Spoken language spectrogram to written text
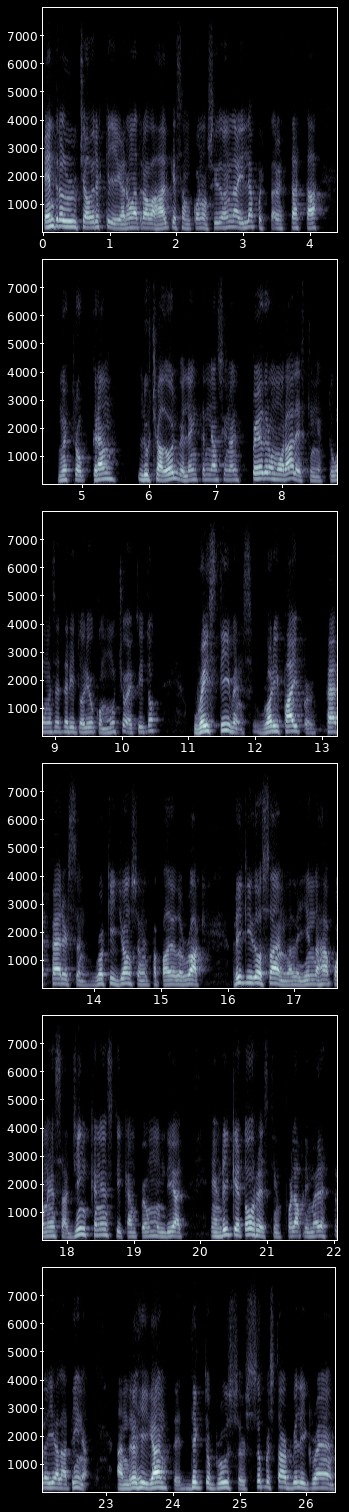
Entre los luchadores que llegaron a trabajar, que son conocidos en la isla, pues claro está, está nuestro gran luchador ¿verdad? internacional Pedro Morales, quien estuvo en ese territorio con mucho éxito. Ray Stevens, Roddy Piper, Pat Patterson, Rocky Johnson, el papá de The Rock, Ricky Dozan, la leyenda japonesa, Jim Kennedy, campeón mundial, Enrique Torres, quien fue la primera estrella latina, André Gigante, Victor Bruiser, Superstar Billy Graham,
